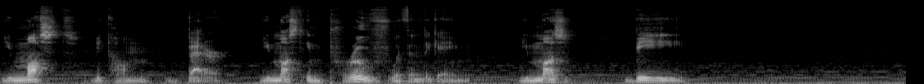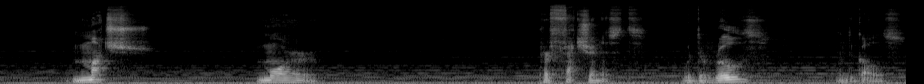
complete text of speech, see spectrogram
You must become better. You must improve within the game. You must be much more perfectionist with the rules and the goals.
